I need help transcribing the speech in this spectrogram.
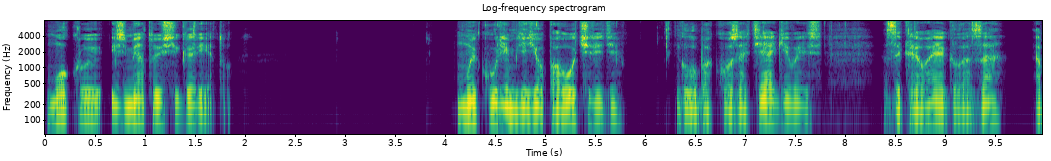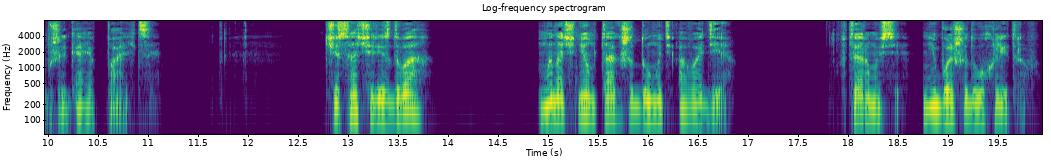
мокрую измятую сигарету. Мы курим ее по очереди, глубоко затягиваясь, закрывая глаза, обжигая пальцы. Часа через два мы начнем также думать о воде. В термосе не больше двух литров.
